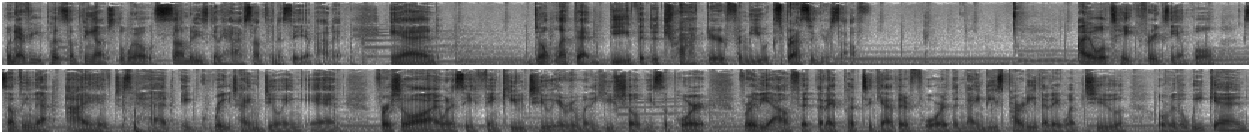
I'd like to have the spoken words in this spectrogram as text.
Whenever you put something out to the world, somebody's going to have something to say about it. And don't let that be the detractor from you expressing yourself. I will take, for example, something that I have just had a great time doing. And first of all, I want to say thank you to everyone who showed me support for the outfit that I put together for the 90s party that I went to over the weekend,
